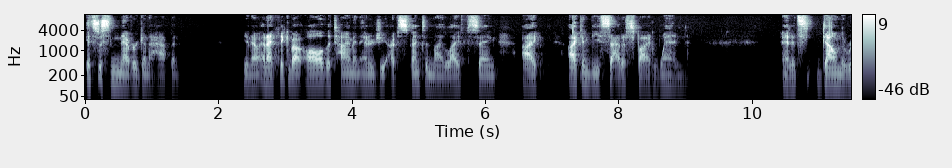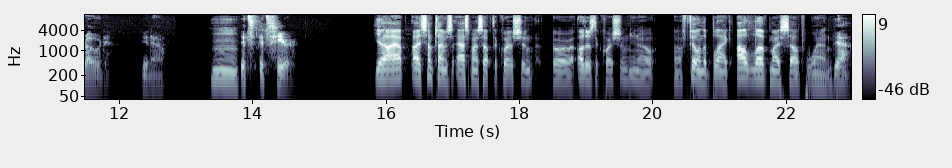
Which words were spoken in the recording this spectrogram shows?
it's just never going to happen. You know and i think about all the time and energy i've spent in my life saying i i can be satisfied when and it's down the road you know? Hmm. it's it's here. Yeah, I, I sometimes ask myself the question, or others the question, you know, uh, fill in the blank. I'll love myself when, yeah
